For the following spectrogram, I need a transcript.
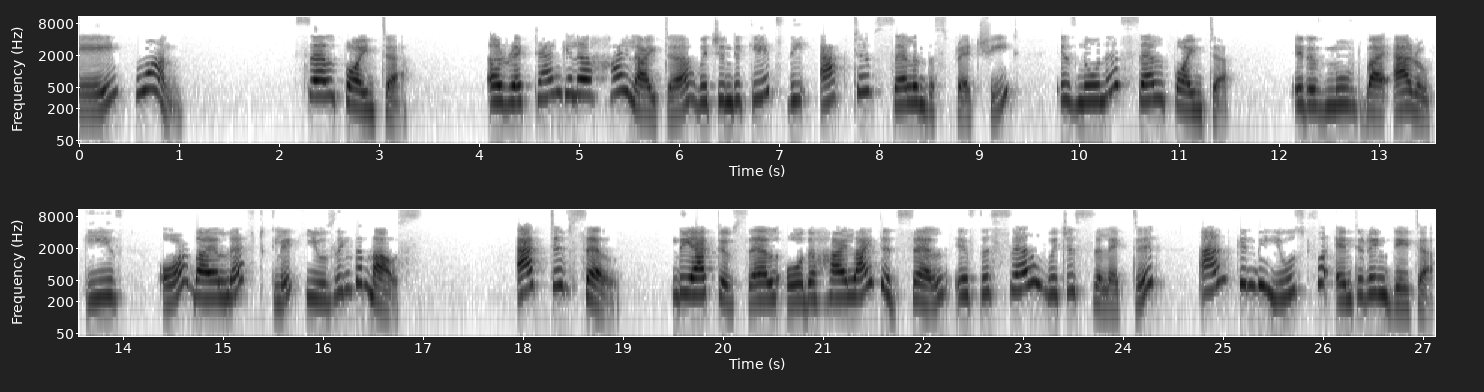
A1. Cell pointer. A rectangular highlighter which indicates the active cell in the spreadsheet is known as cell pointer. It is moved by arrow keys or by a left click using the mouse. Active cell. The active cell or the highlighted cell is the cell which is selected and can be used for entering data.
